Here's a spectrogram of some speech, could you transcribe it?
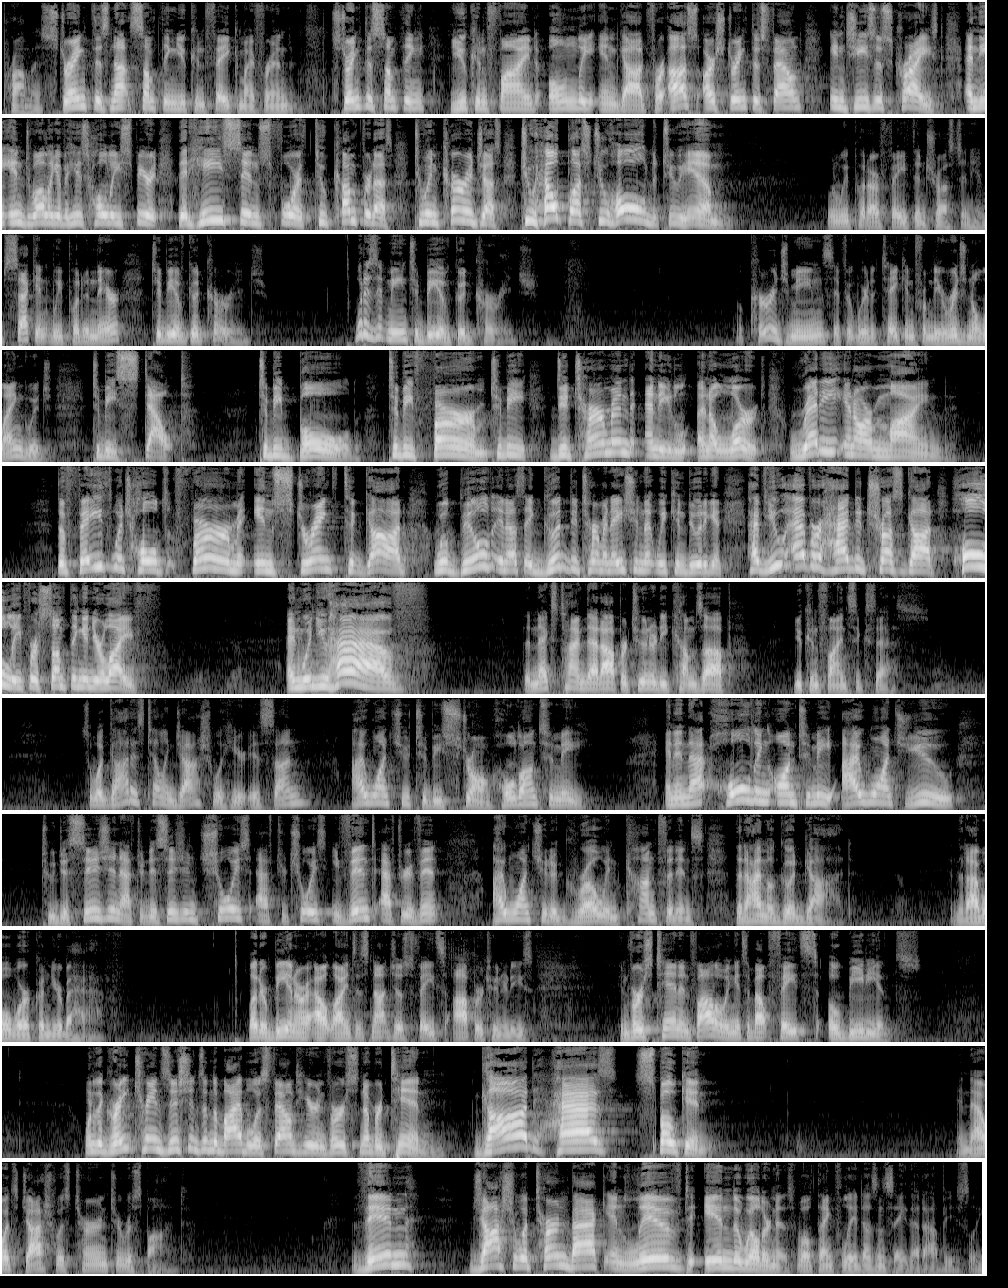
promise. Strength is not something you can fake, my friend. Strength is something you can find only in God. For us, our strength is found in Jesus Christ and the indwelling of His Holy Spirit that He sends forth to comfort us, to encourage us, to help us to hold to Him when we put our faith and trust in Him. Second, we put in there to be of good courage. What does it mean to be of good courage? Well, courage means, if it were to taken from the original language, to be stout, to be bold, to be firm, to be determined and, and alert, ready in our mind. The faith which holds firm in strength to God will build in us a good determination that we can do it again. Have you ever had to trust God wholly for something in your life? And when you have, the next time that opportunity comes up, you can find success. So, what God is telling Joshua here is, son, I want you to be strong. Hold on to me. And in that holding on to me, I want you to decision after decision, choice after choice, event after event, I want you to grow in confidence that I'm a good God and that I will work on your behalf. Letter B in our outlines, it's not just faith's opportunities. In verse 10 and following, it's about faith's obedience. One of the great transitions in the Bible is found here in verse number 10. God has spoken. And now it's Joshua's turn to respond. Then Joshua turned back and lived in the wilderness. Well, thankfully, it doesn't say that, obviously.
